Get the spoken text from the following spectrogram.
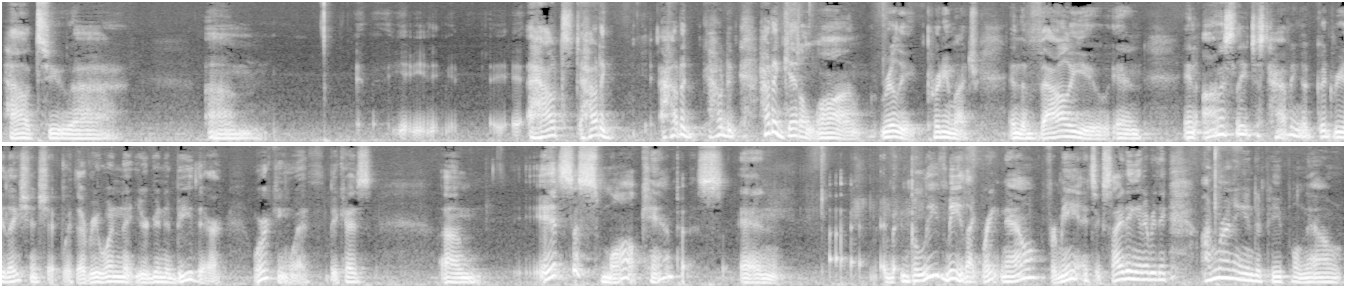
how to uh, um, how to, how to how to how to how to get along really pretty much and the value in in honestly just having a good relationship with everyone that you're going to be there working with because um, it's a small campus and uh, believe me, like right now, for me, it's exciting and everything. I'm running into people now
